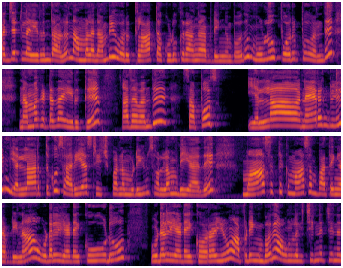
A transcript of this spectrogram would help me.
பட்ஜெட்டில் இருந்தாலும் நம்மளை நம்பி ஒரு கிளாத்தை கொடுக்குறாங்க அப்படிங்கும்போது முழு பொறுப்பு வந்து நம்மக்கிட்ட தான் இருக்குது அதை வந்து சப்போஸ் எல்லா நேரங்களையும் எல்லாத்துக்கும் சரியாக ஸ்டிச் பண்ண முடியும் சொல்ல முடியாது. மாதத்துக்கு மாதம் பார்த்தீங்க அப்படின்னா உடல் எடை கூடும் உடல் எடை குறையும் அப்படிங்கும்போது அவங்களுக்கு சின்ன சின்ன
